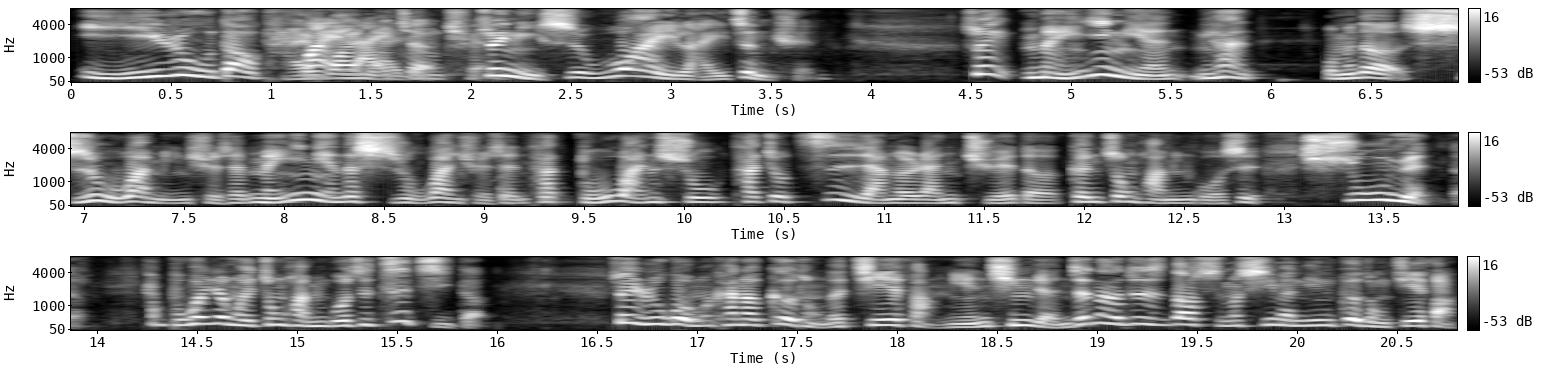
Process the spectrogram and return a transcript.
移入到台湾来的，所以你是外来政权。所以每一年你看我们的十五万名学生，每一年的十五万学生，他读完书，他就自然而然觉得跟中华民国是疏远的，他不会认为中华民国是自己的。所以，如果我们看到各种的街访年轻人，真的就是到什么西门町各种街访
